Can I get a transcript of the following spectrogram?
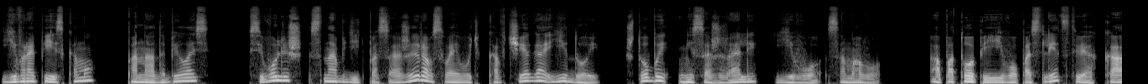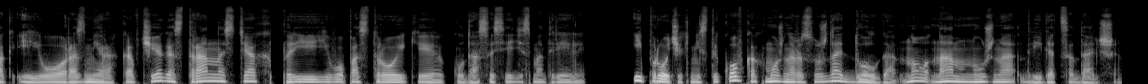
Европейскому понадобилось всего лишь снабдить пассажиров своего ковчега едой, чтобы не сожрали его самого. О потопе и его последствиях, как и о размерах ковчега, странностях при его постройке, куда соседи смотрели, и прочих нестыковках можно рассуждать долго, но нам нужно двигаться дальше.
